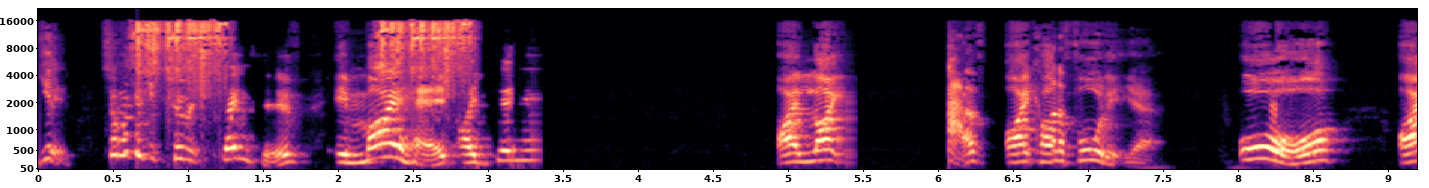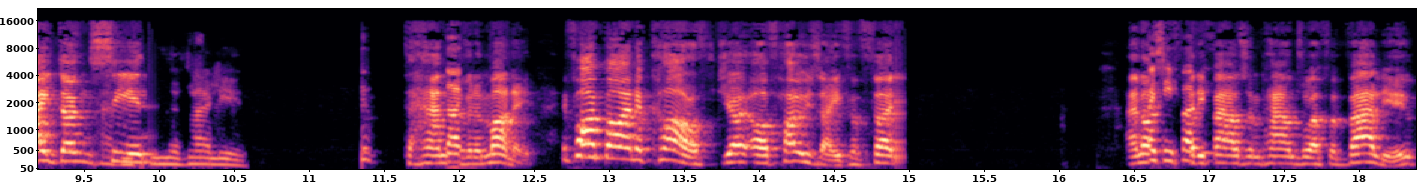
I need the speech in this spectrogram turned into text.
you, someone says it's too expensive. In my head, I genuinely, I like. I can't afford it yet, or I don't see it Having the value. To hand over the money. If I'm buying a car off, Joe, off Jose for thirty, and I I see see thirty thousand pounds worth of value,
